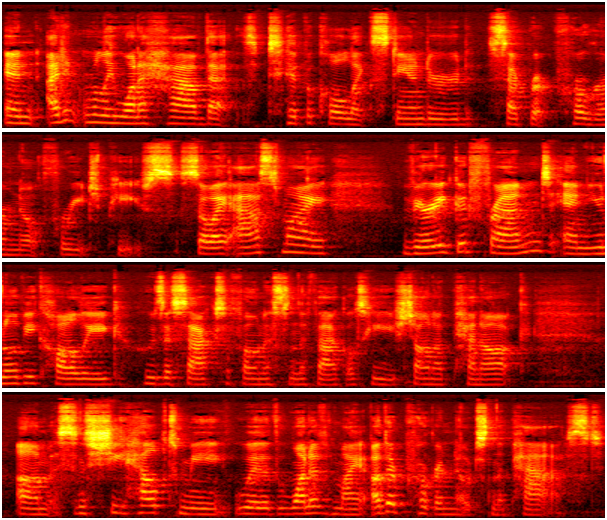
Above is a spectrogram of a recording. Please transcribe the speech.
and I didn't really want to have that typical, like, standard separate program note for each piece. So I asked my very good friend and UNLV colleague, who's a saxophonist in the faculty, Shauna Pennock, um, since she helped me with one of my other program notes in the past.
